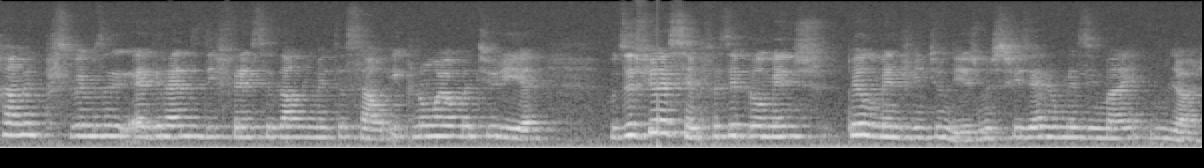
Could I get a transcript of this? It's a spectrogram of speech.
realmente percebemos a, a grande diferença da alimentação e que não é uma teoria o desafio é sempre fazer pelo menos, pelo menos 21 dias, mas se fizerem um mês e meio, melhor.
